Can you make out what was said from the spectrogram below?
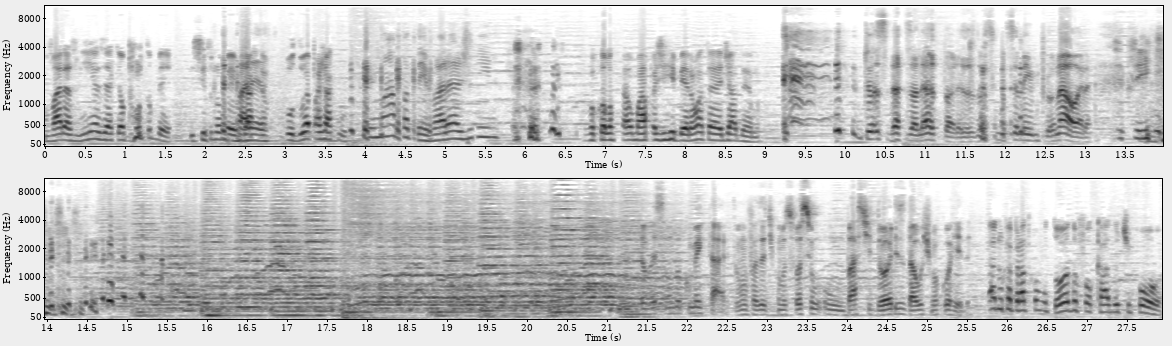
um- várias linhas e aqui é o ponto B. E sinto no meio. Várias. Já, Voodoo é pra Jacu. O mapa tem várias linhas. Vou colocar o mapa de Ribeirão até Diadema. duas cidades aleatórias, as duas que você lembrou na hora. Sim. um documentário. Então vamos fazer tipo, como se fosse um, um bastidores da última corrida. É do campeonato como um todo, focado, tipo,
